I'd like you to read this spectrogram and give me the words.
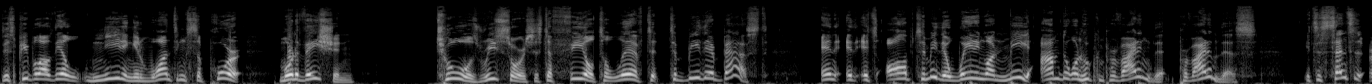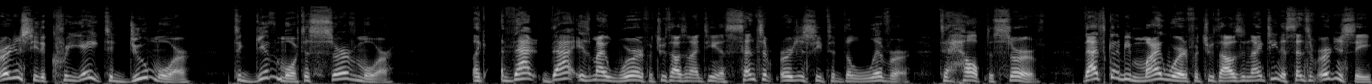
There's people out there needing and wanting support, motivation, tools, resources to feel, to live, to, to be their best. And it, it's all up to me. They're waiting on me. I'm the one who can providing the, provide them this. It's a sense of urgency to create, to do more, to give more, to serve more. Like that that is my word for 2019, a sense of urgency to deliver, to help, to serve. That's going to be my word for 2019, a sense of urgency.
